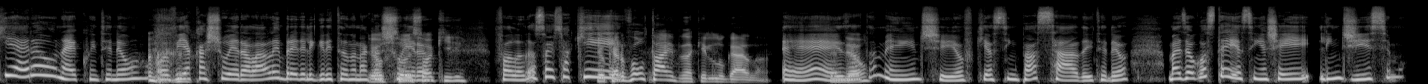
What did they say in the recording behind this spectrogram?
que era o Neco, entendeu? Eu vi a cachoeira lá, eu lembrei dele gritando na Eu sou cachoeira, isso aqui. falando: Eu sou isso aqui. Eu quero voltar ainda naquele lugar lá. É, Entendeu? exatamente. Eu fiquei assim, passada, entendeu? Mas eu gostei, assim, achei lindíssimo.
